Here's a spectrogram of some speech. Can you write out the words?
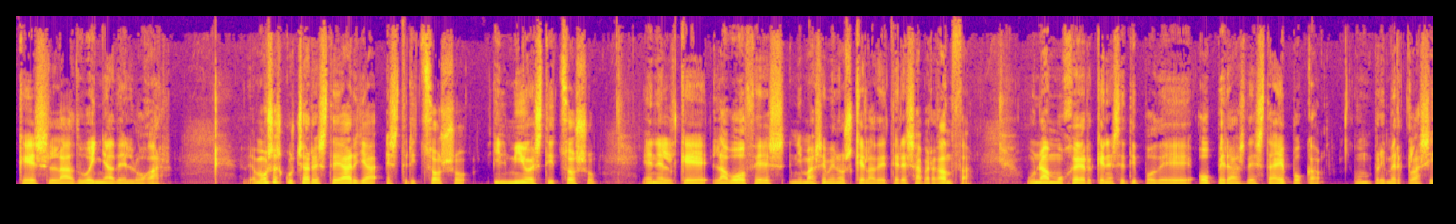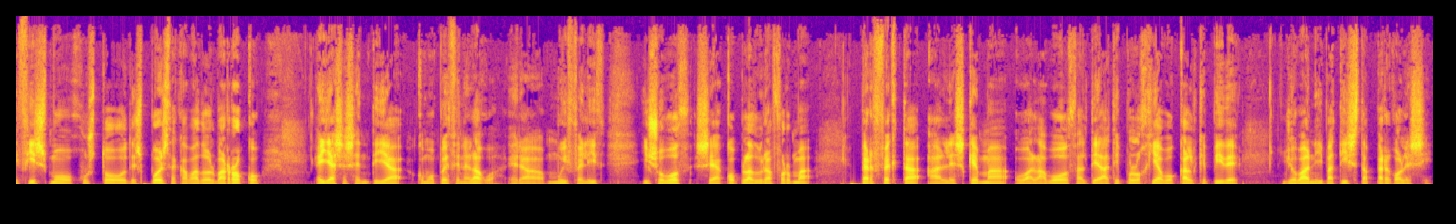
que es la dueña del hogar. Vamos a escuchar este aria estrizoso, il mío estizoso, en el que la voz es ni más ni menos que la de Teresa Berganza, una mujer que en este tipo de óperas de esta época, un primer clasicismo justo después de acabado el barroco, ella se sentía como pez en el agua, era muy feliz y su voz se acopla de una forma perfecta al esquema o a la voz, a la tipología vocal que pide Giovanni Battista Pergolesi.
